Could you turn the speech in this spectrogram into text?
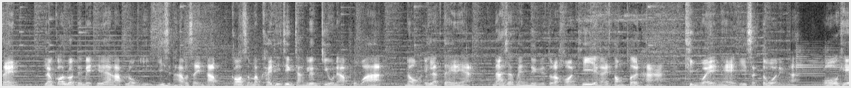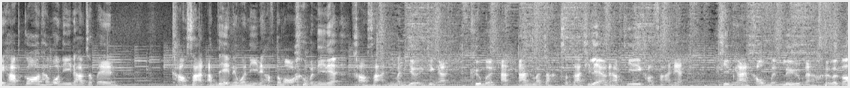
40%แล้วก็ลดดเมจที่ได้รับลงอีก 25%ครับ ก็สำหรับใครที่จริงจังเรื่องกิลนะครับผมว่าน้องเอลเต้เนี่ยน่าจะเป็นหนึ่งในตัวละครที่ยังไงต้องเปิดหาทิ้งไว้ใน ID สักตัวหนึ่งนะโอเคครับ ก็ทั้งหมดนี้นะครับจะเป็นข่าวสารอัปเดตในวันนี้นะครับต้องบอกว่าวันนี้เนี่ยข่าวสารนี่มันเยอะจริงๆนะคือเหมือนอัดอั้นมาจากสัปดาห์ที่แล้วนะครับที่ข่าวสารเนี่ย ทีมงานเขาเหมือนลืมนะ แล้วก็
